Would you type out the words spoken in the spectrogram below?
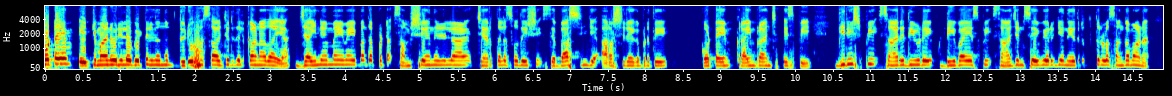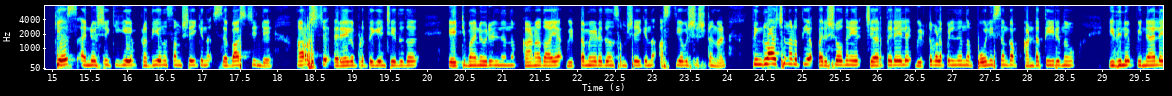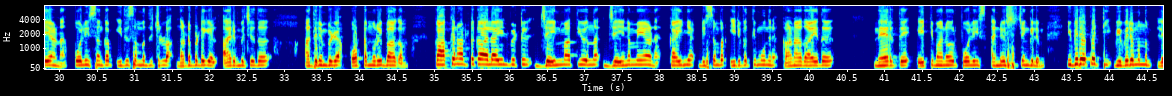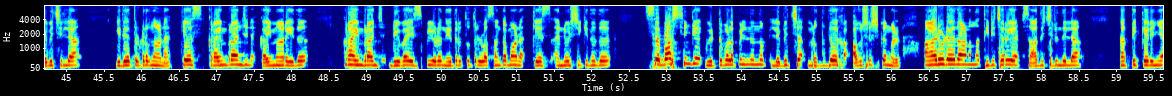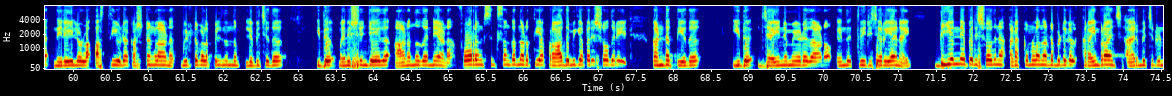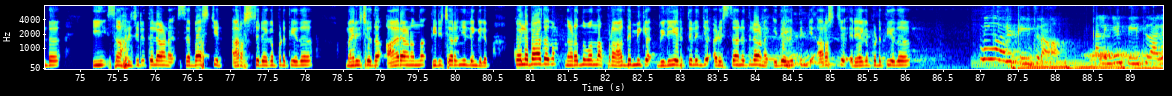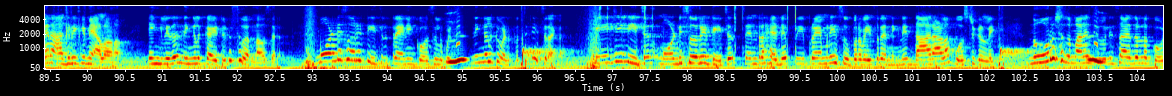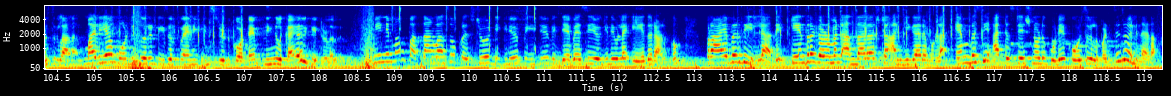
കോട്ടയം ഏറ്റുമാനൂരിലെ വീട്ടിൽ നിന്നും ദുരൂഹ സാഹചര്യത്തിൽ കാണാതായ ജൈനമ്മയുമായി ബന്ധപ്പെട്ട സംശയനിഴലായ ചേർത്തല സ്വദേശി സെബാസ്റ്റ്യന്റെ അറസ്റ്റ് രേഖപ്പെടുത്തി. Kottayam crime branch S P Girish P സാരഥിയുടെയും DYSP Sajan സേവ്യറിന്റെ നേതൃത്വത്തിലുള്ള സംഘമാണ് കേസ് അന്വേഷിക്കുകയും പ്രതിയെന്ന് സംശയിക്കുന്ന സെബാസ്റ്റ്യന്റെ അറസ്റ്റ് രേഖപ്പെടുത്തുകയും ചെയ്തത്. ഏറ്റുമാനൂരിൽ നിന്നും കാണാതായ വിട്ടമ്മയുടേതെന്ന് സംശയിക്കുന്ന അസ്ഥിയവശിഷ്ടങ്ങൾ തിങ്കളാഴ്ച നടത്തിയ പരിശോധനയിൽ ചേർത്തലയിലെ വീട്ടുവളപ്പിൽ നിന്നും പോലീസ് സംഘം കണ്ടെത്തിയിരുന്നു. ഇതിന് പിന്നാലെയാണ് പോലീസ് സംഘം ഇത് സംബന്ധിച്ചുള്ള നടപടികൾ ആരംഭിച്ചത്. അതിരമ്പുഴ കോട്ടമുറി ഭാഗം കാക്കനാട്ട് കാലായിൽ വീട്ടിൽ ജെയിൻ മാത്യു എന്ന ജെയിനമ്മയാണ് കഴിഞ്ഞ ഡിസംബർ ഇരുപത്തിമൂന്നിന് കാണാതായത്. നേരത്തെ ഏറ്റുമാനൂർ പോലീസ് അന്വേഷിച്ചെങ്കിലും ഇവരെപ്പറ്റി വിവരമൊന്നും ലഭിച്ചില്ല. ഇതേ തുടർന്നാണ് കേസ് ക്രൈംബ്രാഞ്ചിന് കൈമാറിയത്. ക്രൈംബ്രാഞ്ച് ഡിവൈഎസ്പിയുടെ നേതൃത്വത്തിലുള്ള സംഘമാണ് കേസ് അന്വേഷിക്കുന്നത്. സെബാസ്റ്റ്യന്റെ വീട്ടുവളപ്പിൽ നിന്നും ലഭിച്ച മൃതദേഹ അവശിഷ്ടങ്ങൾ ആരുടേതാണെന്ന് തിരിച്ചറിയാൻ സാധിച്ചിരുന്നില്ല. കത്തിക്കരിഞ്ഞ നിലയിലുള്ള അസ്ഥിയുടെ കഷ്ണങ്ങളാണ് വീട്ടുവളപ്പിൽ നിന്നും ലഭിച്ചത്. ഇത് മനുഷ്യൻ ചെയ്ത് ആണെന്ന് തന്നെയാണ് ഫോറൻസിക് സംഘം നടത്തിയ പ്രാഥമിക പരിശോധനയിൽ കണ്ടെത്തിയത്. ഇത് ജൈനമ്മയുടേതാണോ എന്ന് തിരിച്ചറിയാനായി ഡി എൻ എ പരിശോധന അടക്കമുള്ള നടപടികൾ ക്രൈംബ്രാഞ്ച് ആരംഭിച്ചിട്ടുണ്ട്. ഈ സാഹചര്യത്തിലാണ് സെബാസ്റ്റ്യൻ അറസ്റ്റ് രേഖപ്പെടുത്തിയത്. മരിച്ചത് ആരാണെന്ന് തിരിച്ചറിഞ്ഞില്ലെങ്കിലും കൊലപാതകം നടന്നുവന്ന പ്രാഥമിക വിലയിരുത്തലിന്റെ അടിസ്ഥാനത്തിലാണ് ഇദ്ദേഹത്തിന്റെ അറസ്റ്റ് രേഖപ്പെടുത്തിയത്. നിങ്ങളൊരു ടീച്ചറാണോ? അല്ലെങ്കിൽ ടീച്ചറാകാൻ ആഗ്രഹിക്കുന്നയാളാണോ എങ്കിൽ ഇത് നിങ്ങൾക്കായിട്ടൊരു സുവർണാവസരം. മോണ്ടിസോറി ടീച്ചർ ട്രെയിനിങ് കോഴ്സുകൾ വഴി നിങ്ങൾക്ക് എളുപ്പത്തിൽ ടീച്ചറാകാം. K G teacher Montessori teacher central head pre primary supervisor എന്നിങ്ങനെ ധാരാളം പോസ്റ്റുകളിലേക്ക് നൂറ് ശതമാനം ജോലി സാധ്യതയുള്ള കോഴ്സുകളാണ് Maria Montessori teacher training institute Kottayam നിങ്ങൾക്കായി ഒരുക്കിയിട്ടുള്ളത്. മിനിമം പത്താം ക്ലാസ്സോ പ്ലസ് ടുവോ ഡിഗ്രിയോ പി ജിയോ വിദ്യാഭ്യാസ യോഗ്യതയുള്ള ഏതൊരാൾക്കും പ്രായപരിധി ഇല്ലാതെ കേന്ദ്ര ഗവൺമെന്റ് അന്താരാഷ്ട്ര അംഗീകാരമുള്ള എംബസി അറ്റസ്റ്റേഷനോട് കൂടിയ കോഴ്സുകൾ പഠിച്ച് ജോലി നേടാം.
